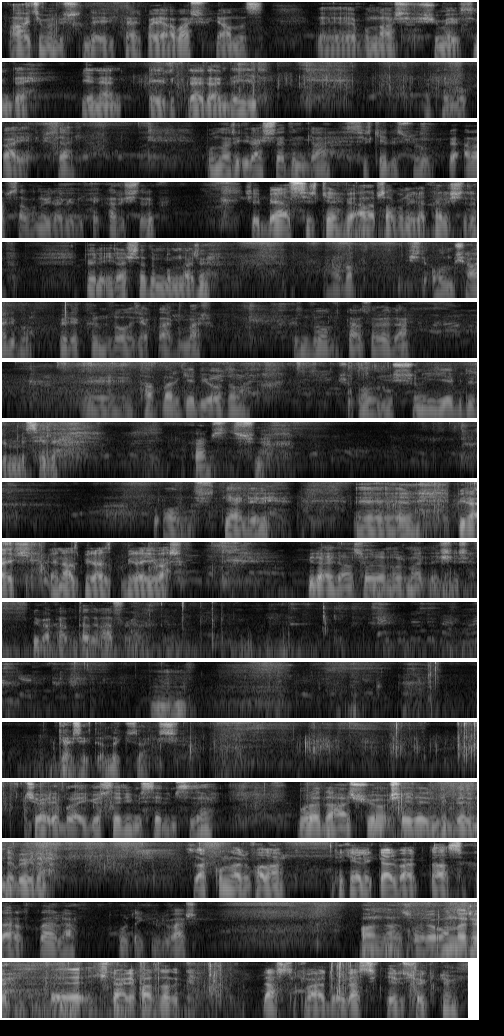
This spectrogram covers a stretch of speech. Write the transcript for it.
Ağacımın üstünde erikler bayağı var. Yalnız e, bunlar şu mevsimde yenen eriklerden değil. Bakın bu gayet güzel. Bunları ilaçladım da sirkeli su ve Arap sabunuyla birlikte karıştırıp şey beyaz sirke ve Arap sabunuyla karıştırıp böyle ilaçladım bunları. Aa bak işte olmuş hali bu. Böyle kırmızı olacaklar bunlar. Kırmızı olduktan sonra da e, tatları geliyor o zaman. Şu olmuş. Şunu yiyebilirim mesela. Bakar mısınız şuna? Olmuş. Diğerleri e, bir ay en az biraz bir ayı var. Bir aydan sonra normalleşir. Bir bakalım tadı nasıl. Gerçekten de güzelmiş. Şöyle burayı göstereyim istedim size. Burada şu şeylerin diplerinde böyle zakkumların falan tekerlekler var. Daha sık aralıklarla. Burada gül var. Ondan sonra onları e, iki tane fazlalık lastik vardı. O lastikleri söktüm.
